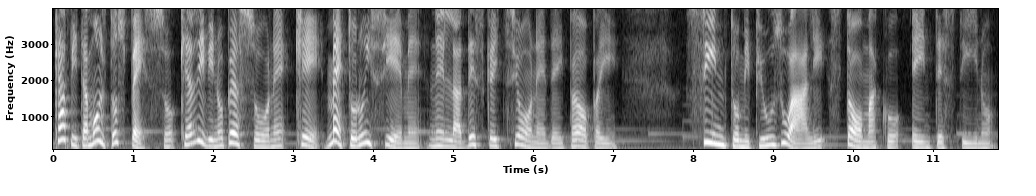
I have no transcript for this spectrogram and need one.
Capita molto spesso che arrivino persone che mettono insieme nella descrizione dei propri sintomi più usuali stomaco e intestino.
